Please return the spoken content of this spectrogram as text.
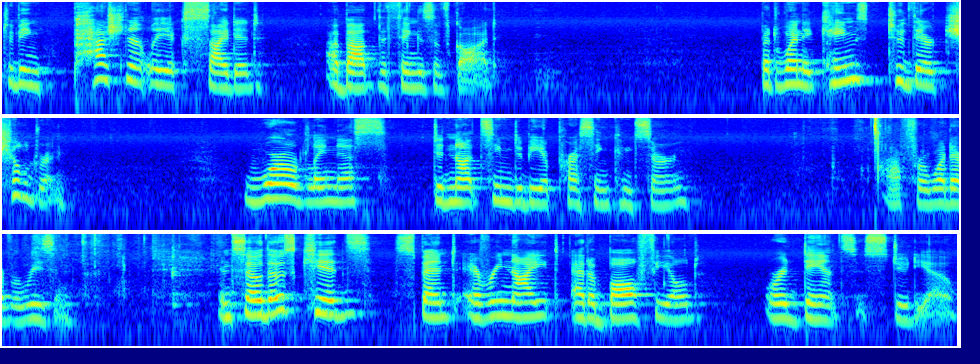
to being passionately excited about the things of God. But when it came to their children, worldliness did not seem to be a pressing concern uh, for whatever reason. And so those kids spent every night at a ball field or a dance studio.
